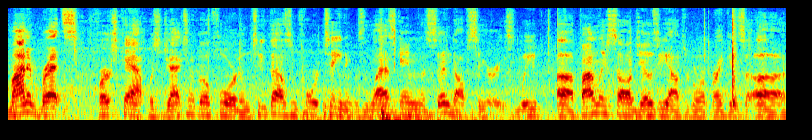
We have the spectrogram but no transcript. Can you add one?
Mine and Brett's first cap was Jacksonville, Florida in 2014. It was the last game in the send-off series. We uh, finally saw Jozy Altidore break his, uh,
